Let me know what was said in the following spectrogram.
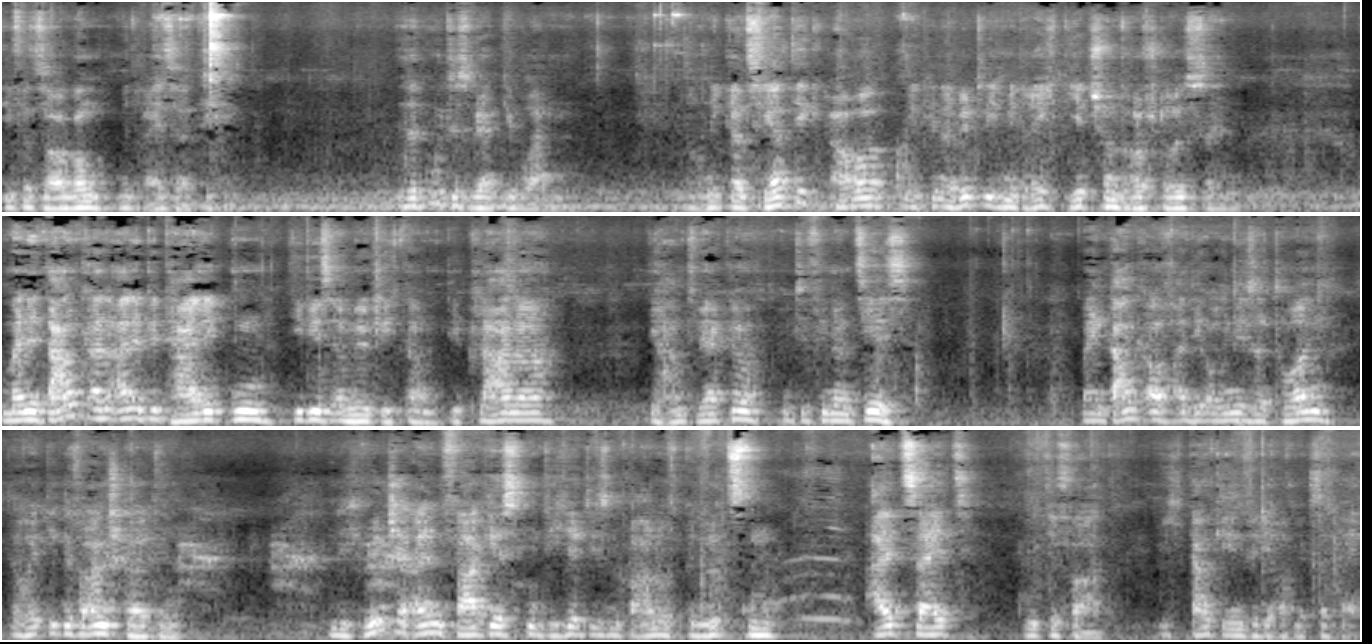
die Versorgung mit Reiseartikeln. Ist ein gutes Werk geworden noch nicht ganz fertig, aber wir können wirklich mit Recht jetzt schon darauf stolz sein. Und meinen Dank an alle Beteiligten, die dies ermöglicht haben, die Planer, die Handwerker und die Finanziers. Mein Dank auch an die Organisatoren der heutigen Veranstaltung. Und ich wünsche allen Fahrgästen, die hier diesen Bahnhof benutzen, allzeit gute Fahrt. Ich danke Ihnen für die Aufmerksamkeit.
